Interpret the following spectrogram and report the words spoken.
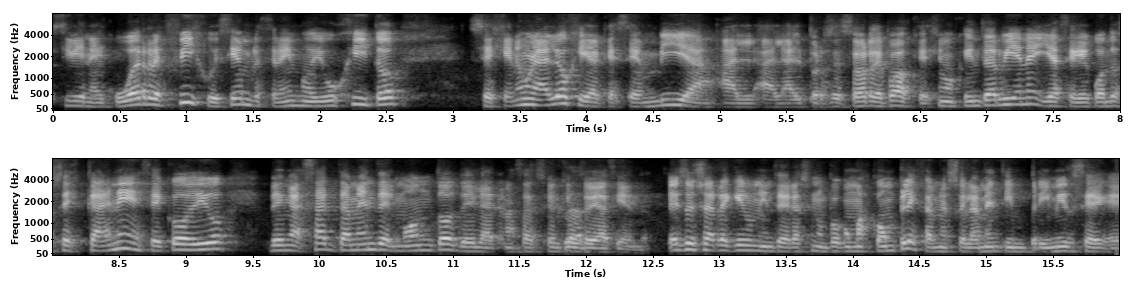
si bien el QR fijo y siempre es el mismo dibujito, se genera una lógica que se envía al, al, procesador de pagos que decimos que interviene y hace que cuando se escanee ese código venga exactamente el monto de la transacción que estoy haciendo. Eso ya requiere una integración un poco más compleja, no es solamente imprimirse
